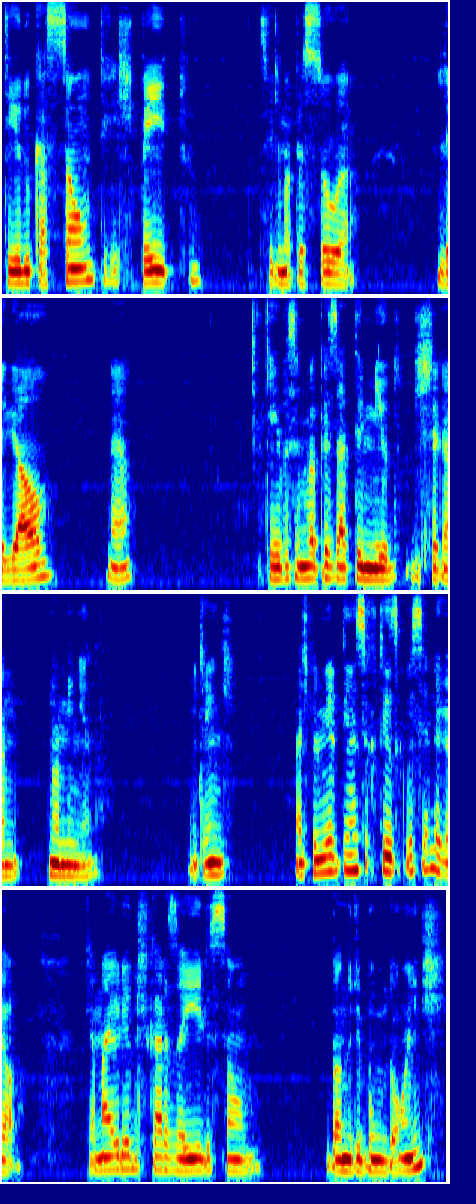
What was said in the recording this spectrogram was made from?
ter educação, ter respeito, seja uma pessoa legal, né? Que aí você não vai precisar ter medo de chegar numa menina. Entende? Mas primeiro tenha certeza que você é legal. Que a maioria dos caras aí, eles são bando de bundões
